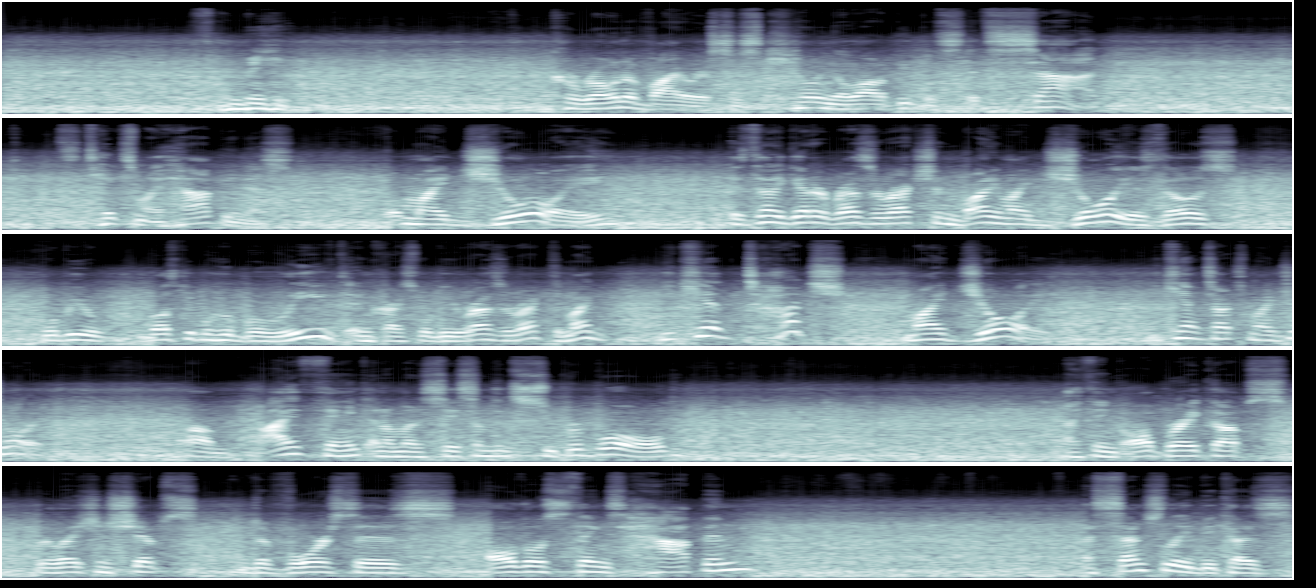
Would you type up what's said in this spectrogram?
For me, coronavirus is killing a lot of people. It's, it's sad. It takes my happiness. But my joy is that I get a resurrection body. My joy is those will be those people who believed in Christ will be resurrected. My you can't touch my joy. You can't touch my joy. Um, I think, and I'm going to say something super bold. I think all breakups, relationships, divorces, all those things happen essentially because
